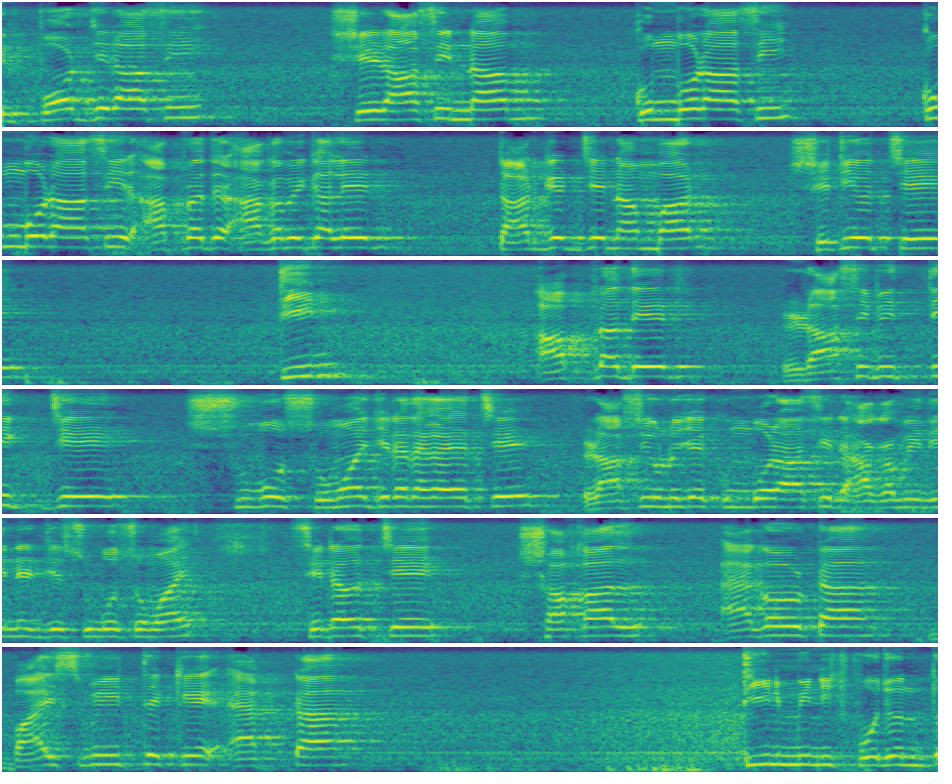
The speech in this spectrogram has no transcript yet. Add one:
এরপর যে রাশি, সে রাশির নাম কুম্ভ রাশি। কুম্ভ রাশির আপনাদের আগামীকালের টার্গেট যে নাম্বার সেটি হচ্ছে তিন। আপনাদের রাশিভিত্তিক যে শুভ সময় যেটা দেখা যাচ্ছে, রাশি অনুযায়ী কুম্ভ রাশির আগামী দিনের যে শুভ সময়, সেটা হচ্ছে সকাল এগারোটা বাইশ মিনিট থেকে একটা তিন মিনিট পর্যন্ত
